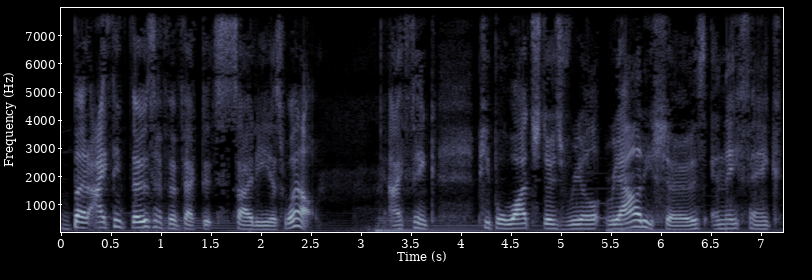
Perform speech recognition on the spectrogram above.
But i think those have affected society as well. I think people watch those real reality shows and they think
